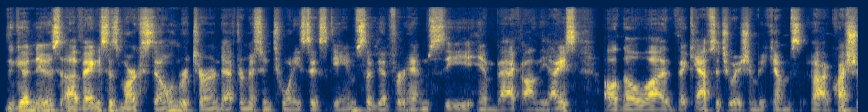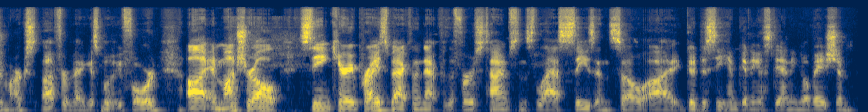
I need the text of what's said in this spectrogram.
The good news, uh, Vegas's Mark Stone returned after missing 26 games. So good for him. See him back on the ice. Although uh, the cap situation becomes uh, question marks uh, for Vegas moving forward. Uh, and Montreal seeing Carey Price back in the net for the first time since last season. So uh, good to see him getting a standing ovation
